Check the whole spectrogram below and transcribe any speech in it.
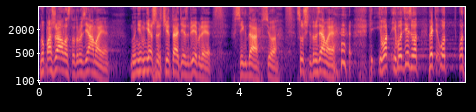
Ну, пожалуйста, друзья мои. Ну, не мне же читать из Библии всегда все. Слушайте, друзья мои, и вот, и вот здесь вот, знаете, вот, вот,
